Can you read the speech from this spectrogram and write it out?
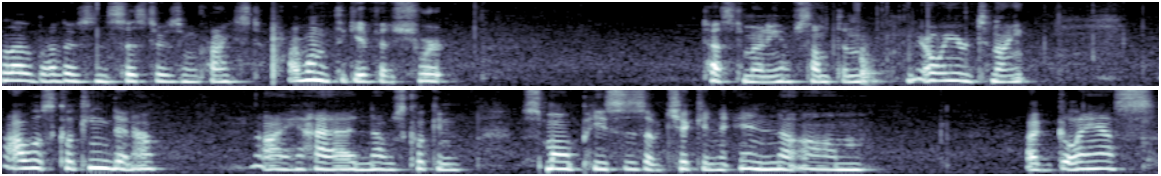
Hello, brothers and sisters in Christ. I wanted to give a short testimony of something earlier tonight. I was cooking dinner. I had, I was cooking small pieces of chicken in um, a glass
